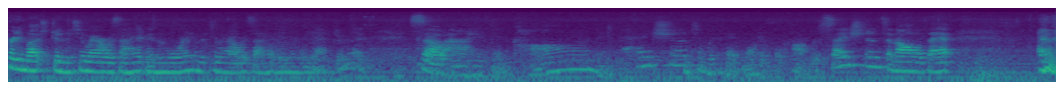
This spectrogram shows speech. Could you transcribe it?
pretty much during the two hours I have in the morning and the two hours I have in the afternoon. So I have been calm and patient, and we've had wonderful conversations and all of that. And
